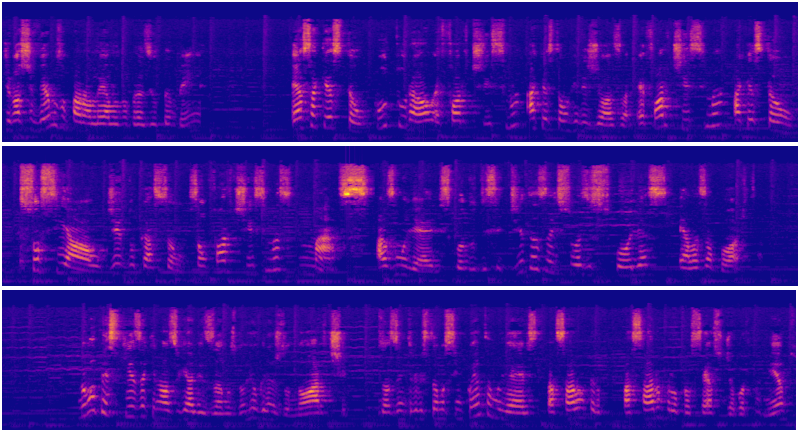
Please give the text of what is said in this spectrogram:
que nós tivemos um paralelo no Brasil também. Essa questão cultural é fortíssima, a questão religiosa é fortíssima, a questão social, de educação são fortíssimas, mas as mulheres, quando decididas em suas escolhas, elas abortam. Numa pesquisa que nós realizamos no Rio Grande do Norte, nós entrevistamos 50 mulheres que passaram pelo, passaram pelo processo de abortamento,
